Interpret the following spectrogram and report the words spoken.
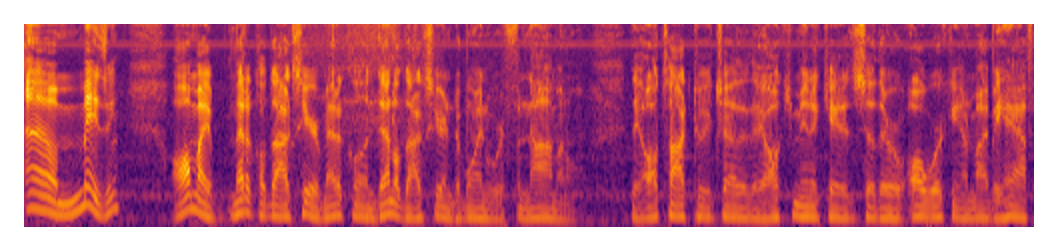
amazing. All my medical docs here, medical and dental docs here in Des Moines, were phenomenal. They all talked to each other. They all communicated, so they were all working on my behalf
